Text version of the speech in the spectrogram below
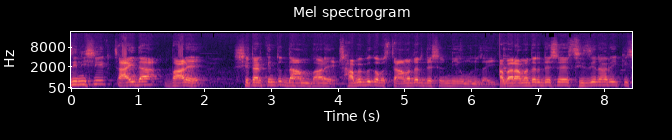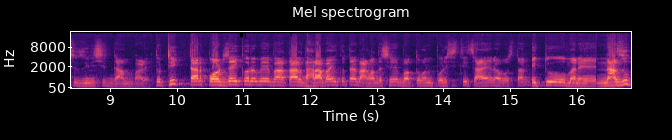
জিনিসের চাহিদা বাড়ে সেটার কিন্তু দাম বাড়ে। স্বাভাবিক অবস্থা আমাদের দেশের নিয়ম অনুযায়ী। আবার আমাদের দেশে সিজনারি কিছু জিনিসের দাম বাড়ে। তো ঠিক তার পর্যায়ক্রমে বা তার ধারাবাহিকতায় বাংলাদেশে বর্তমান পরিস্থিতি, চায়ের অবস্থান একটু মানে নাজুক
